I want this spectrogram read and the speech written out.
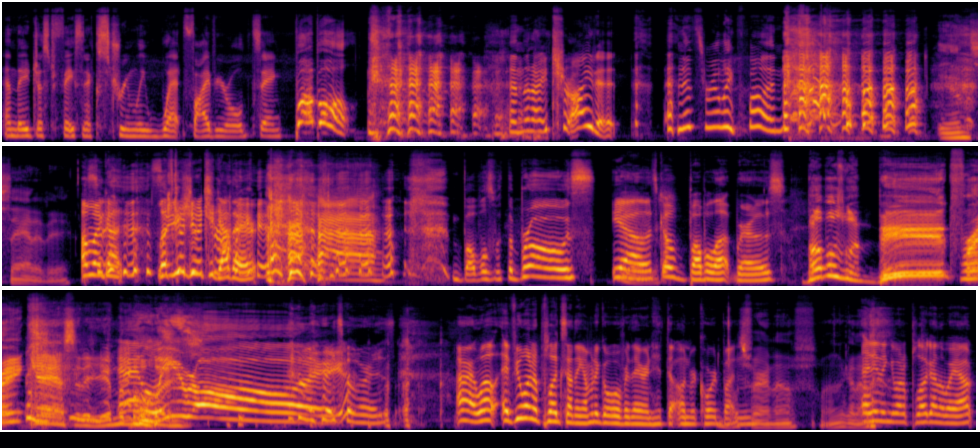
And they just face an extremely wet five year old saying, Bubble! and then I tried it. And it's really fun. Insanity. Oh my god. Let's go do it should try together. Bubbles with the bros. yeah, let's go bubble up, bros. Bubbles with Big Frank Cassidy and the And boys. Leroy! Taurus. All right. Well, if you want to plug something, I'm gonna go over there and hit the unrecord button. That's fair enough. I gotta- Anything you want to plug on the way out?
